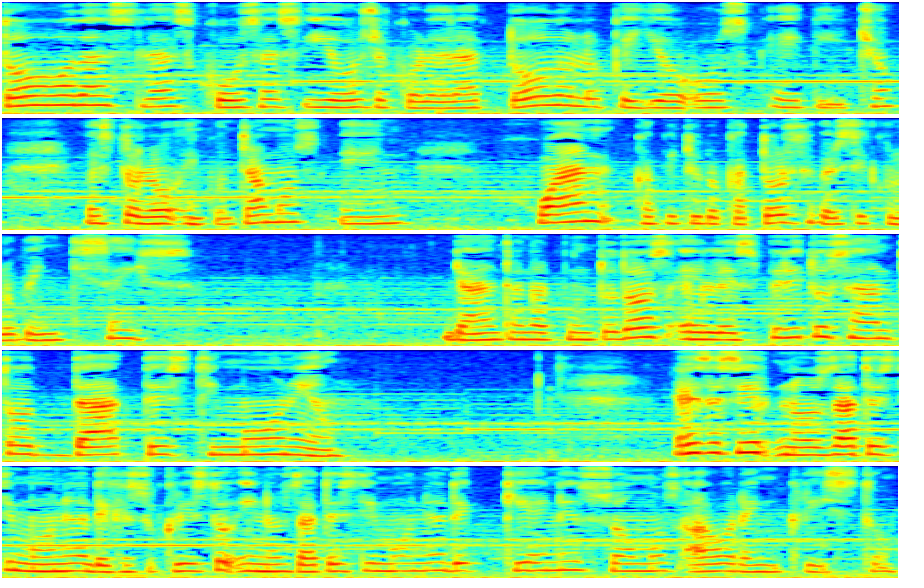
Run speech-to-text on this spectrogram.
todas las cosas y os recordará todo lo que yo os he dicho. Esto lo encontramos en Juan capítulo 14, versículo 26. Ya entrando al punto 2, el Espíritu Santo da testimonio. Es decir, nos da testimonio de Jesucristo y nos da testimonio de quienes somos ahora en Cristo.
